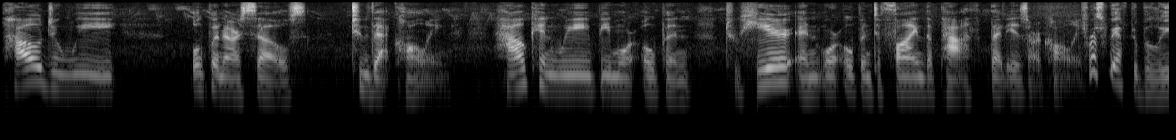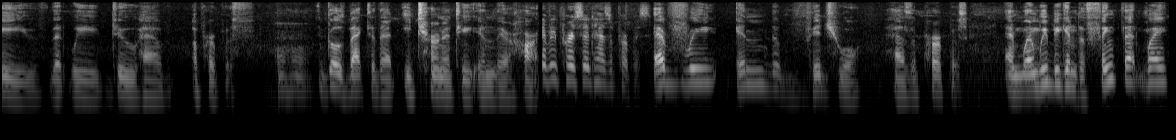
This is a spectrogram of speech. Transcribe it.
How do we open ourselves to that calling? How can we be more open to hear and more open to find the path that is our calling? First, we have to believe that we do have a purpose. Mm-hmm. It goes back to that eternity in their heart. Every person has a purpose. Every individual has a purpose. And when we begin to think that way,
